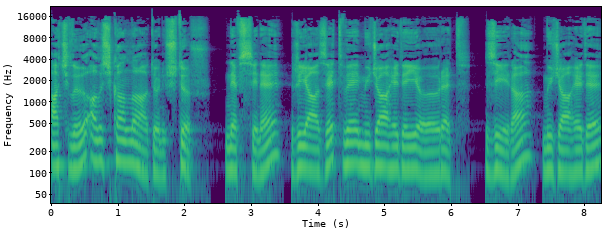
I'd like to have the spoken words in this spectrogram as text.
açlığı alışkanlığa dönüştür. Nefsine riyazet ve mücahedeyi öğret. Zira mücahede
